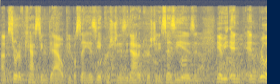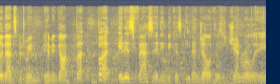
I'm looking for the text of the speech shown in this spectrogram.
Um, sort of casting doubt. People saying, "Is he a Christian? Is he not a Christian?" He says he is, and you know, and and really that's between him and God. But but it is fascinating because evangelicals generally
